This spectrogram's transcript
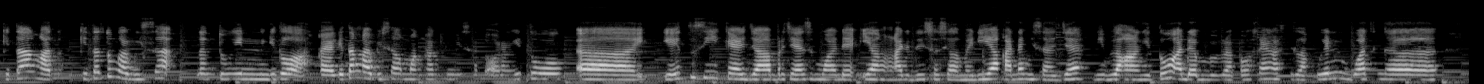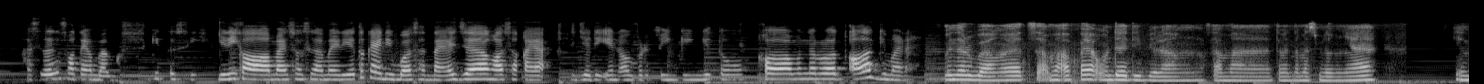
Kita nggak kita tuh nggak bisa nentuin gitu loh. Kayak kita nggak bisa menghakimi satu orang itu. Uh, ya itu sih kayak jangan percaya semua de yang ada di sosial media. Karena bisa aja di belakang itu ada beberapa usaha yang harus dilakuin buat nge hasilnya foto yang bagus gitu sih. Jadi kalau main sosial media itu kayak dibawa santai aja nggak usah kayak dijadiin overthinking gitu. Kalau menurut Ola gimana? Bener banget sama apa yang udah dibilang sama teman-teman sebelumnya. Yang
